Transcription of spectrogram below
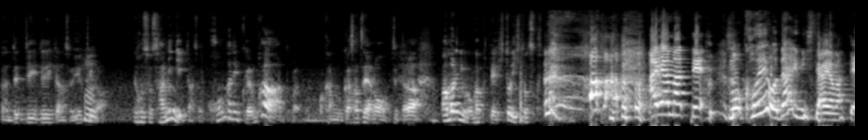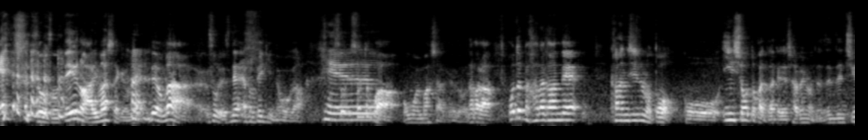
あでで出てきたんですよユッケが、うんでこれ3人で行ったんですよ「こんなに食えるか?」とか「まあ、韓国ガサツやの」って言ったら あまりにもうまくて一人一つ食って。謝って。もう声を大にして謝って。そうそうっていうのはありましたけどね、はい。でもまあそうですね。やっぱ北京の方が。そういうとこは思いましたけど。だから本当に肌感で感じるのとこう印象とかだけで喋るのとは全然違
